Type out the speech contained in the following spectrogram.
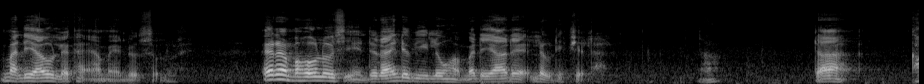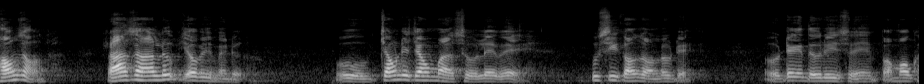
အမှန်တရားကိုလက်ခံရမယ်လို့ဆိုလိုတယ်အဲ့ဒါမဟုတ်လို့ရှိရင်တတိုင်းတစ်ပြည်လုံးဟာမတရားတဲ့အလုပ်တွေဖြစ်လာတယ်နော်ဒါခေါင်းဆောင်ရာဇာလို့ပြောပြမယ်လို့ဟိုကျောင်းတစ်ကျောင်းမှဆိုလည်းပဲဥစည်းခေါင်းဆောင်လုပ်တဲ့ဟိုတက္ကသိုလ်တွေဆိုရင်ပမောက္ခ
